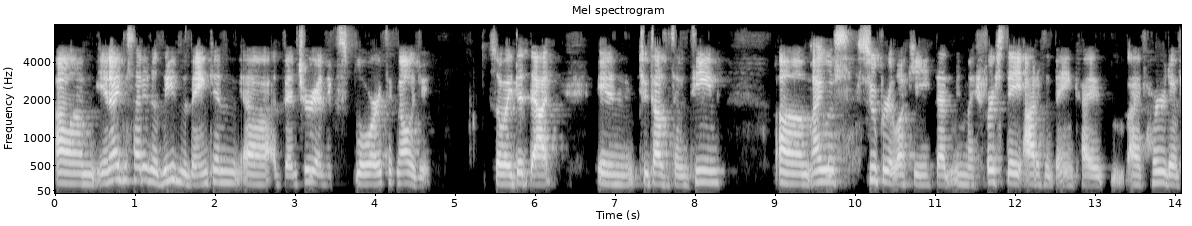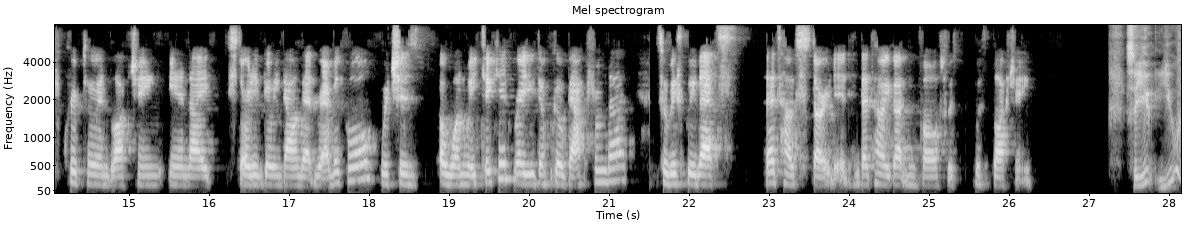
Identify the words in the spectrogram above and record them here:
Um, and I decided to leave the bank and uh, adventure and explore technology. So I did that in 2017. Um, I was super lucky that in my first day out of the bank, I I've heard of crypto and blockchain, and I started going down that rabbit hole, which is a one way ticket, right? You don't go back from that. So basically, that's that's how it started. That's how I got involved with with blockchain. So you you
